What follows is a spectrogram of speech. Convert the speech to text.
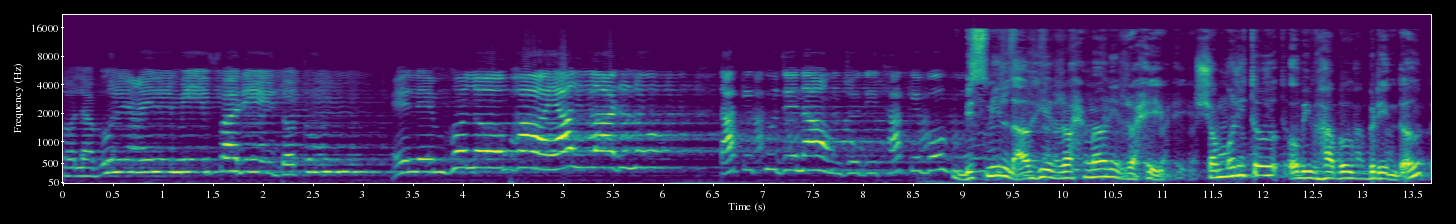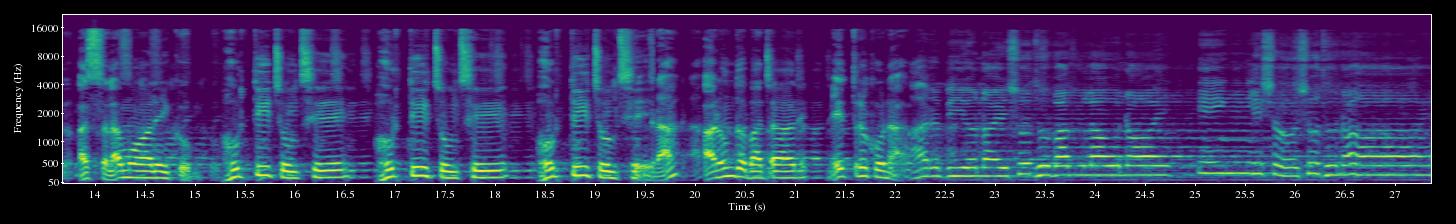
তলাবুল ইলমি ফরিদতুন এলেম হলো ভাই আল্লাহর নূর। তাকে খুঁজে নাও যদি থাকে বহু বিসমিল্লাহির রহমানির রহিম। সম্মানিত অভিভাবক বৃন্দ আসসালামু আলাইকুম। ভর্তি চলছে ভর্তি চলছে ভর্তি চলছে। আনন্দ বাজার নেত্রকোনা। আরবিও নয় শুধু বাংলাও নয় ইংলিশও শুধু নয়।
